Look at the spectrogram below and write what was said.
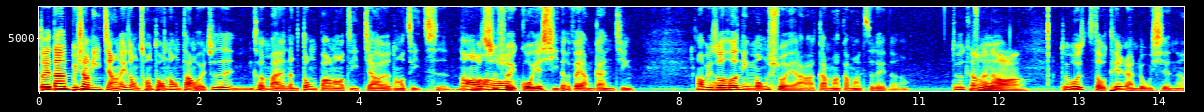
对，但是不像你讲那种从头弄到尾，就是你可能买了冷冻包，然后自己加热，然后自己吃，然后吃水果也洗得非常干净。然后比如说喝柠檬水啊，干嘛干嘛之类的，就是做。很好啊，对，我是走天然路线呢，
